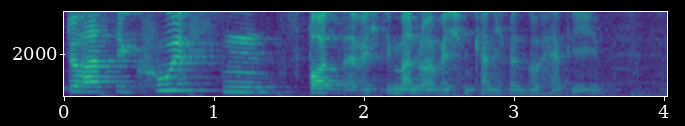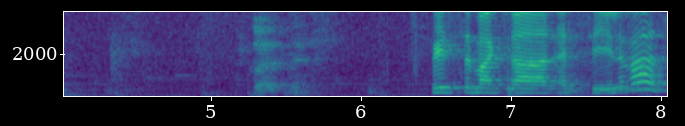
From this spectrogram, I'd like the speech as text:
du hast die coolsten Spots erwischt, die man nur erwischen kann. Ich bin so happy. Freut mich. Willst du mal gerade erzählen was?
